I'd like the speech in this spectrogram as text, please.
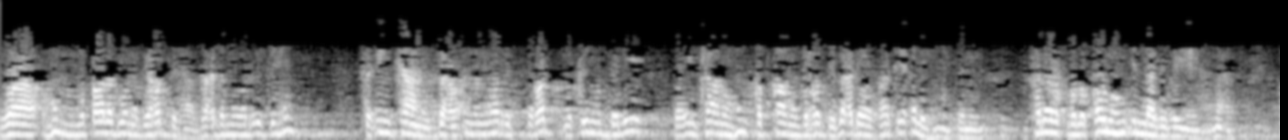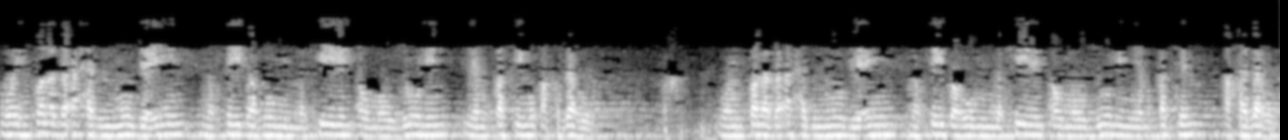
وهم مطالبون بردها بعد مورثهم. فإن كانوا ادعوا أن المورث رد يقيموا الدليل وإن كانوا هم قد قاموا بالرد بعد وفاته عليهم الدليل. فلا يقبل قولهم إلا ببينها نعم. وإن طلب أحد المودعين نصيبه من مكيل أو موزون ينقسم أخذه. وإن طلب أحد المودعين نصيبه من مكيل أو موزون ينقسم أخذه.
